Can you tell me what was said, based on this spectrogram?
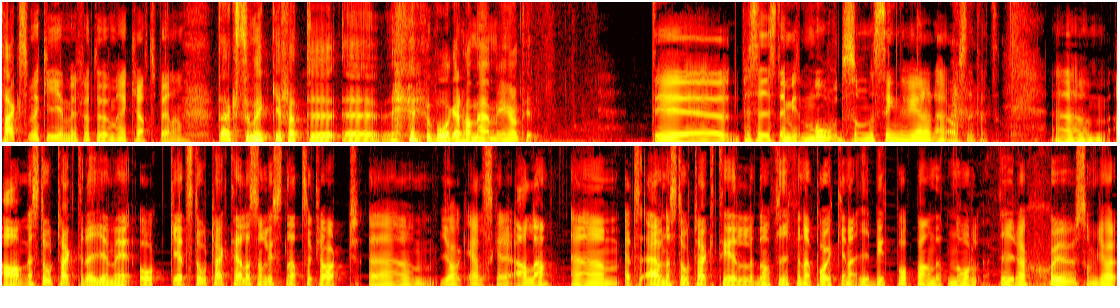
Tack så mycket Jimmy för att du var med i Kraftspelen. Tack så mycket för att du eh, vågar ha med mig en gång till. Det, precis, det är mitt mod som signerar det här avsnittet. Um, ja, men stort tack till dig Jimmy och ett stort tack till alla som lyssnat såklart. Um, jag älskar er alla. Um, ett, även ett stort tack till de finfina pojkarna i Bitbopbandet 047 som gör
